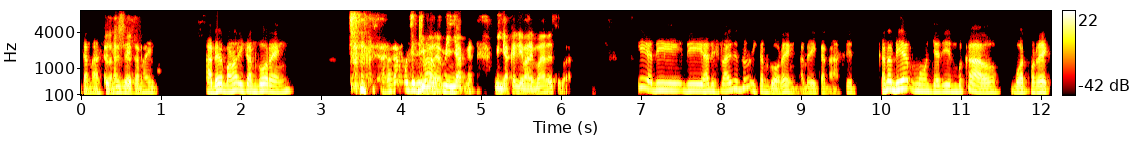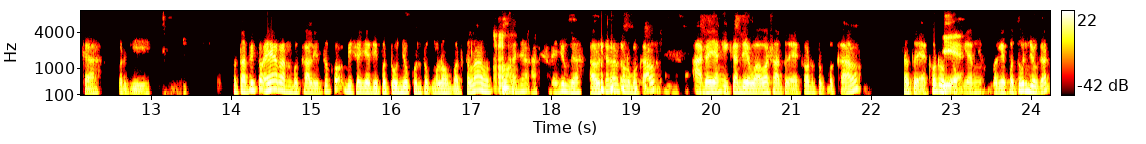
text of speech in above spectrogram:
ikan asin Ikan juga asin. karena ada malah ikan goreng. Karena kan menjadi Gimana lauk. minyak minyaknya di mana-mana tuh, Pak? Iya di di hadis lain itu ikan goreng, ada ikan asin. Karena dia mau jadiin bekal buat mereka pergi. Tetapi kok heran bekal itu kok bisa jadi petunjuk untuk melompat ke laut. Makanya aneh juga. Harusnya kan kalau bekal ada yang ikan dia bawa satu ekor untuk bekal, satu ekor untuk Iya. yang sebagai petunjuk kan.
